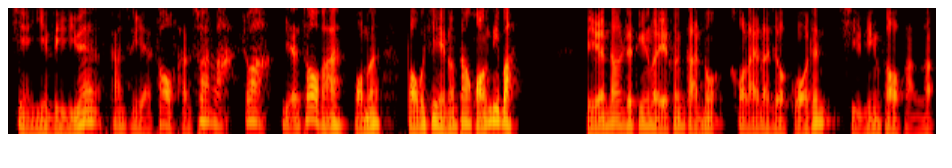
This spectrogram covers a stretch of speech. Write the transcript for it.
建议李渊干脆也造反算了，是吧？也造反，我们保不齐也能当皇帝吧？李渊当时听了也很感动，后来呢，就果真起兵造反了。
